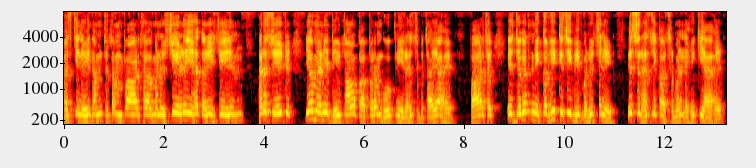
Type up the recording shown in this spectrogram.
कश्चिन्हितम श्रुतम पार्थ मनुष्य करिष्ये। हरश्रेष्ठ यह मैंने देवताओं का परम गोपनीय रहस्य बताया है। पार्थ, इस जगत में कभी किसी भी मनुष्य ने इस रहस्य का श्रवण नहीं किया है।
